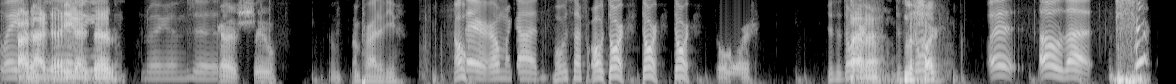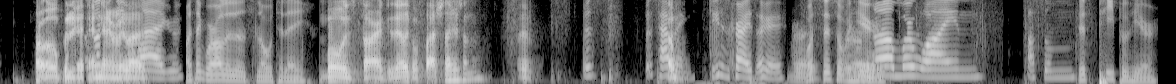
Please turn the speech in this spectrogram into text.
Wait. I don't know how to do it. You guys do it. do it. Shit. Got a shoe. I'm proud of you. Oh, There. Oh my god. what was that for? Oh, door, door, door. Door. There's a door. Whatever. There's a The door. fuck? What? Oh, that. Or open it and then realize, Lag. I think we're all a little slow today. whoa, it's dark. Is there like a flashlight or something? What's what's happening? Jesus Christ. Okay. Right. What's this over Where are here? we? Um, more wine. Awesome. There's people here,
